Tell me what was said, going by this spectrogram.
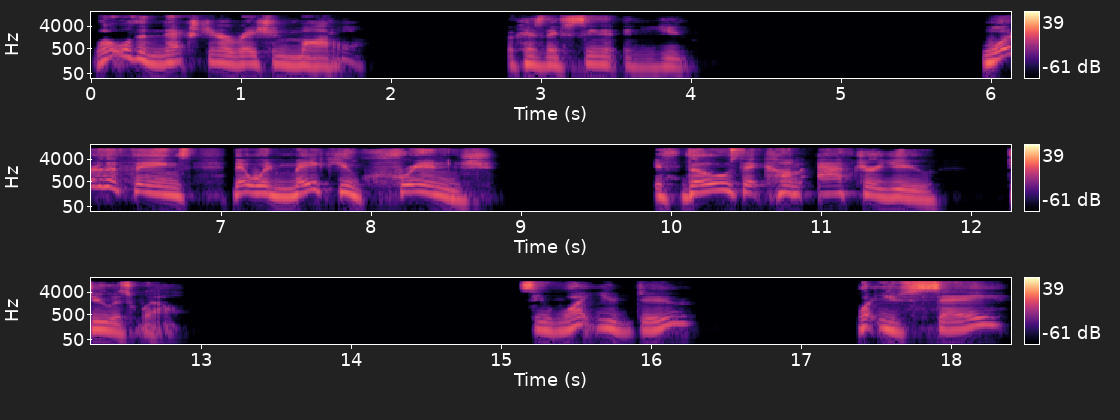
what will the next generation model? Because they've seen it in you. What are the things that would make you cringe if those that come after you do as well? See, what you do, what you say,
